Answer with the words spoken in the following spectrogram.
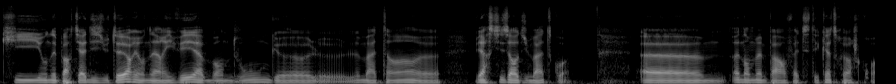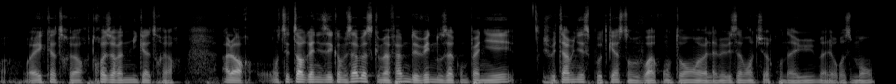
Qui, on est parti à 18h et on est arrivé à Bandung euh, le, matin euh, vers 6h du mat quoi. Euh, ah non même pas en fait, c'était 4h je crois. Ouais 4h, 3h30, 4h. Alors on s'est organisé comme ça parce que ma femme devait nous accompagner. Je vais terminer ce podcast en vous racontant la mauvaise aventure qu'on a eue malheureusement.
